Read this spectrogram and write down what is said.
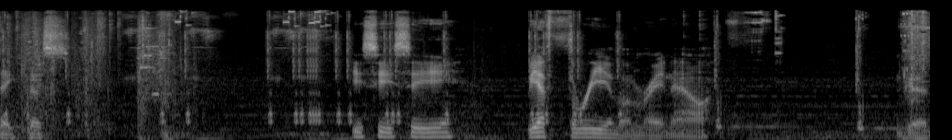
Take this. PCC. We have three of them right now. Good.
